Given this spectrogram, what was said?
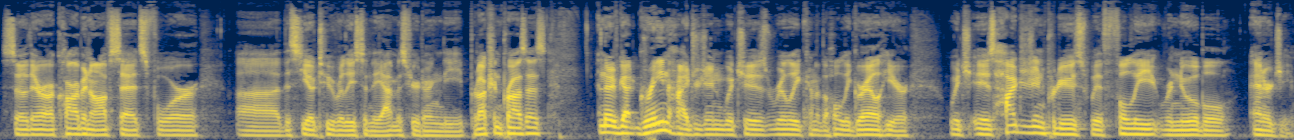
So there are carbon offsets for uh, the CO2 released in the atmosphere during the production process. And then we've got green hydrogen, which is really kind of the holy grail here, which is hydrogen produced with fully renewable energy.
